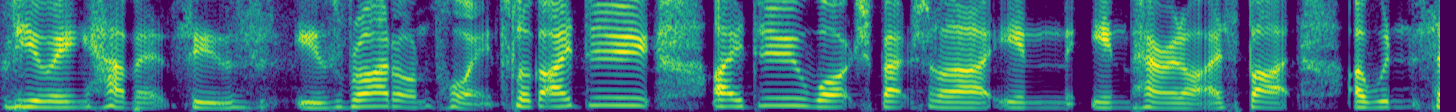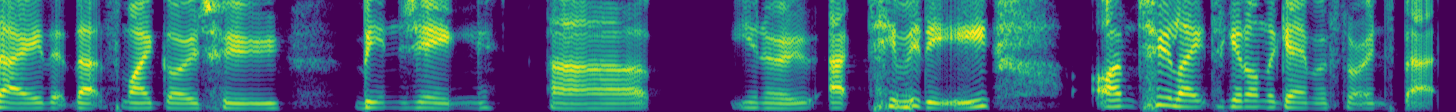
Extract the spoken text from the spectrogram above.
viewing habits is is right on point. Look, I do I do watch Bachelor in in Paradise, but I wouldn't say that that's my go to binging. Uh, you know, activity. I'm too late to get on the Game of Thrones ba-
